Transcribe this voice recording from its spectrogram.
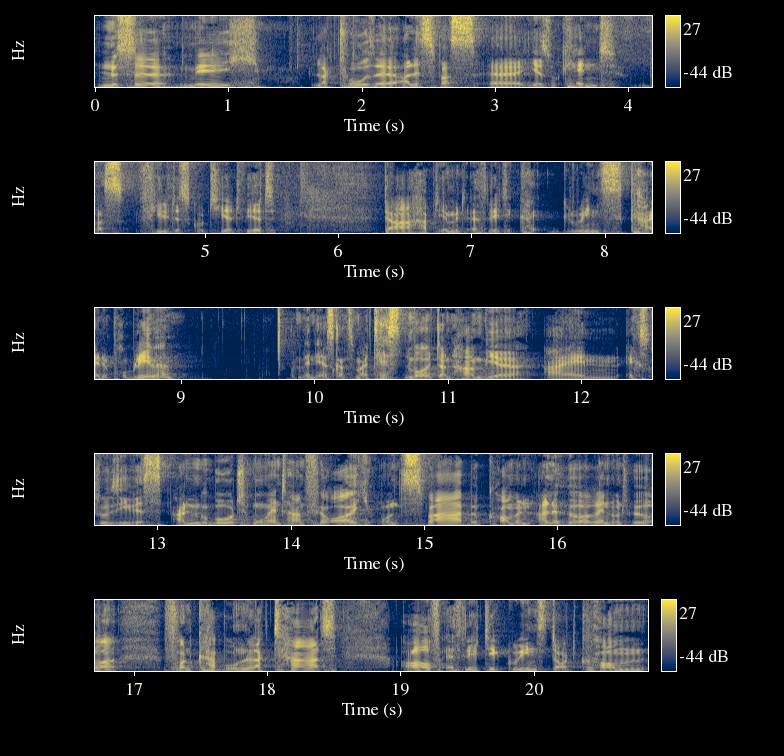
Nüsse, Milch, Laktose, alles, was äh, ihr so kennt, was viel diskutiert wird. Da habt ihr mit Athletic Greens keine Probleme. Wenn ihr das Ganze mal testen wollt, dann haben wir ein exklusives Angebot momentan für euch. Und zwar bekommen alle Hörerinnen und Hörer von Carbonlactat auf athleticgreens.com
